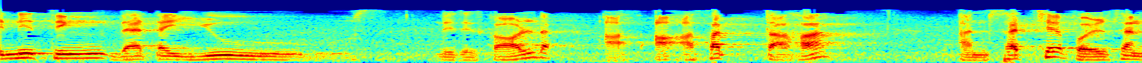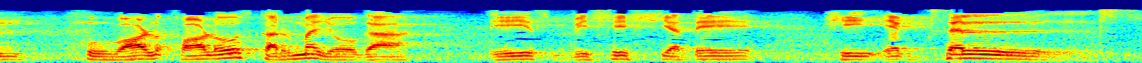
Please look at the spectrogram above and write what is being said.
anything that I use. This is called asaktaha and such a person who follows karma yoga is vishishyate. He excels.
